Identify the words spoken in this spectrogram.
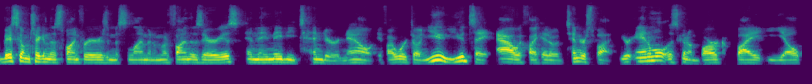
basically I'm checking the spine for areas of misalignment. I'm going to find those areas and they may be tender. Now, if I worked on you, you'd say, ow, if I hit a tender spot. Your animal is going to bark, bite, yelp.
